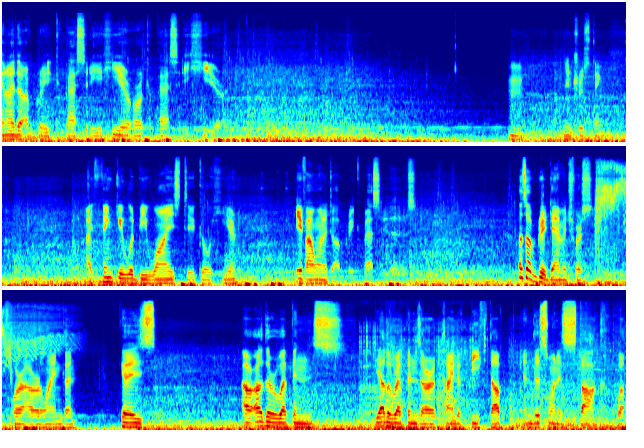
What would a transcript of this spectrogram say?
can either upgrade capacity here or capacity here. Hmm, interesting. I think it would be wise to go here if I wanted to upgrade capacity, that is. Let's upgrade damage first, or our line gun, because our other weapons, the other weapons are kind of beefed up, and this one is stock. Well,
